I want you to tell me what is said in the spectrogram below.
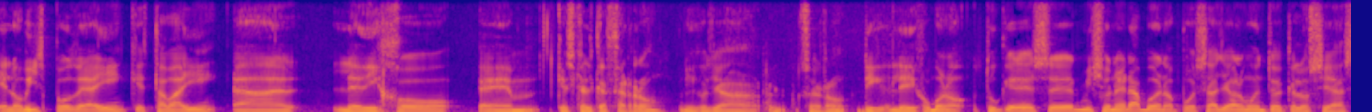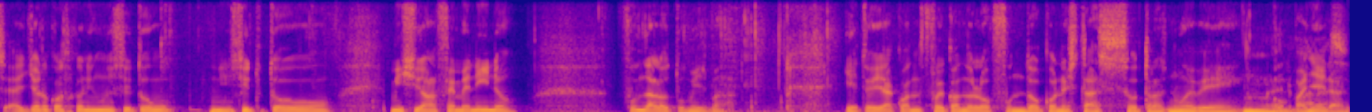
el obispo de ahí, que estaba ahí, ah, le dijo em, que es que el que cerró, digo, ya cerró, le dijo, bueno, ¿tú quieres ser misionera? Bueno, pues ha llegado el momento de que lo seas. Eh, yo no conozco ningún instituto, instituto misional femenino, fúndalo tú misma. Y entonces ya fue cuando lo fundó con estas otras nueve mm, compañeras.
